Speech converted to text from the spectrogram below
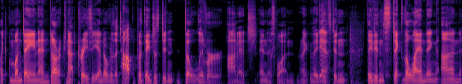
like mundane and dark, not crazy and over the top, but they just didn't deliver on it in this one. Like they Yeah. just didn't they didn't stick the landing on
